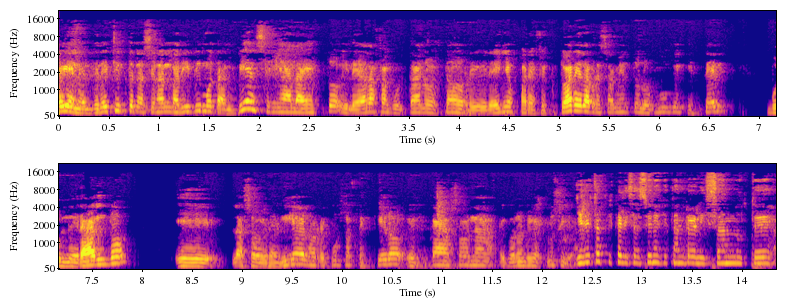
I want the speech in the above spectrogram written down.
bien, el derecho internacional marítimo también señala esto y le da la facultad a los estados ribereños para efectuar el apresamiento de los buques que estén vulnerando eh, la soberanía de los recursos pesqueros en cada zona económica exclusiva. ¿Y en estas fiscalizaciones que están realizando ustedes,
